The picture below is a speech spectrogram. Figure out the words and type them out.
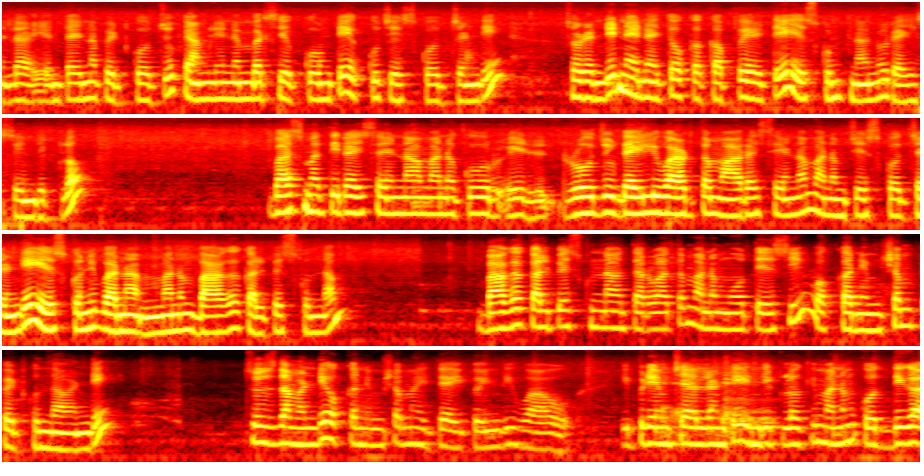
ఎలా ఎంతైనా పెట్టుకోవచ్చు. ఫ్యామిలీ మెంబర్స్ ఎక్కువ ఉంటే ఎక్కువ చేసుకోవచ్చు అండి చూడండి నేనైతే ఒక కప్పు అయితే వేసుకుంటున్నాను రైస్ ఇందుట్లో. బాస్మతి రైస్ అయినా మనకు రోజు డైలీ వాడతాం ఆ రైస్ అయినా మనం చేసుకోవచ్చండి. వేసుకొని మనం బాగా కలిపేసుకుందాం. బాగా కలిపేసుకున్న తర్వాత మనం మూతేసి ఒక్క నిమిషం పెట్టుకుందామండి. చూద్దామండి ఒక్క నిమిషం అయితే అయిపోయింది. వావ్. ఇప్పుడు ఏం చేయాలంటే ఇందులోకి మనం కొద్దిగా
